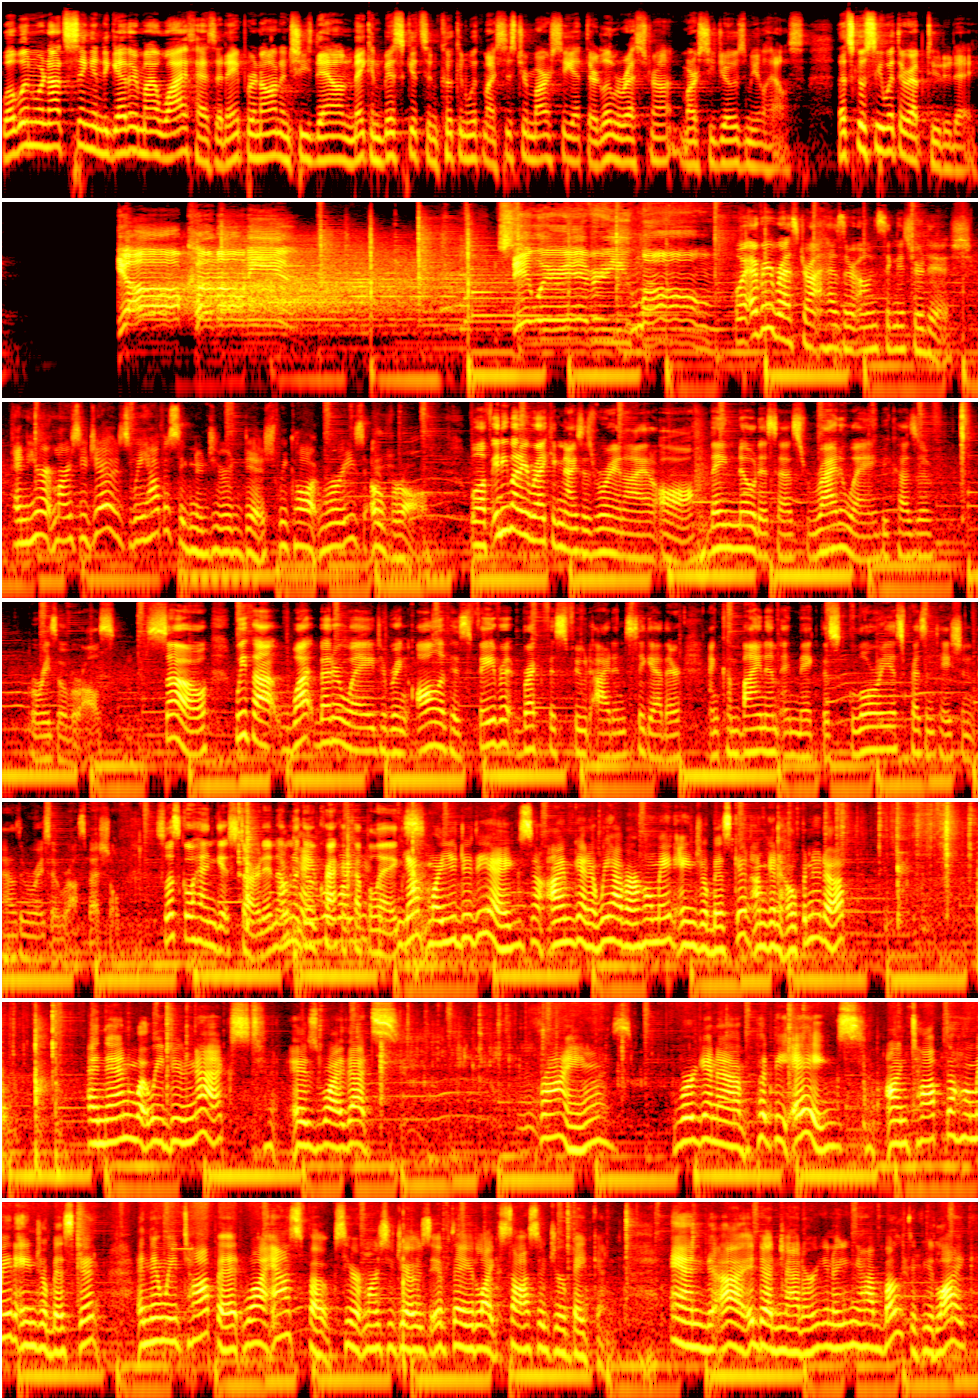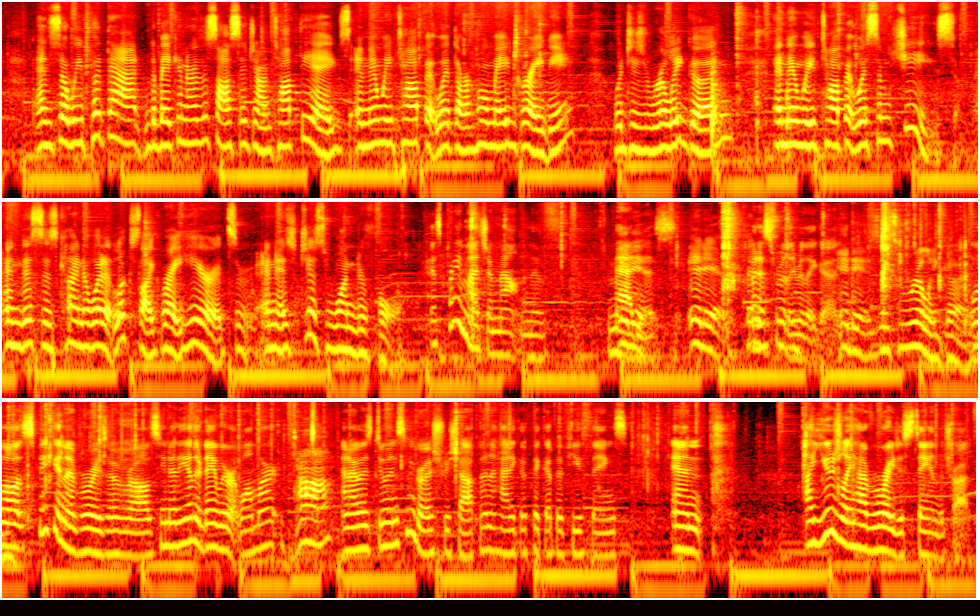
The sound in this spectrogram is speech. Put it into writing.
Well, when we're not singing together, my wife has an apron on and she's down making biscuits and cooking with my sister Marcy at their little restaurant, MarcyJo's Meal House. Let's go see what they're up to today. Y'all come on in. Sit wherever you want. Well, every restaurant has their own signature dish. And here at MarcyJo's, we have a signature dish. We call it Rory's Overall. Well, if anybody recognizes Rory and I at all, they notice us right away because of Rory's overalls. So we thought what better way to bring all of his favorite breakfast food items together and combine them and make this glorious presentation of the Rory's Overall Special. So let's go ahead and get started. I'm Okay, gonna go crack well, a couple you, eggs. Yep, while you do the eggs, I'm gonna, we have our homemade angel biscuit. I'm gonna open it up. And then what we do next is why that's frying, we're gonna put the eggs on top the homemade angel biscuit and then we top it. Well, I asked folks here at MarcyJo's if they like sausage or bacon. And uh, it doesn't matter, you know, you can have both if you'd like. And so we put that, the bacon or the sausage, on top the eggs, and then we top it with our homemade gravy, which is really good. And then we top it with some cheese. And this is kind of what it looks like right here. It's and it's just wonderful. It's pretty much a mountain of madness. It is. But it's really, really good. It is. It's really good. Well, speaking of Rory's overalls, you know, the other day we were at Walmart uh-huh. and I was doing some grocery shopping. I had to go pick up a few things. And I usually have Roy just stay in the truck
